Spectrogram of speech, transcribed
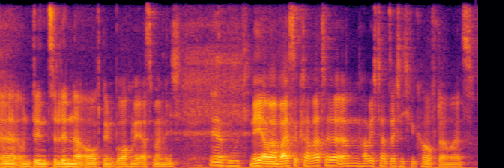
äh, und den Zylinder auch, den brauchen wir erstmal nicht. Ja, gut. Nee, aber weiße Krawatte ähm, habe ich tatsächlich gekauft damals.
